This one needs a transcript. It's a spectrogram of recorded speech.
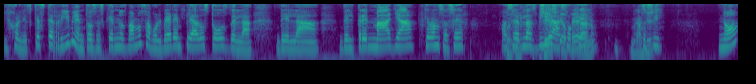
Híjole, es que es terrible, entonces que nos vamos a volver empleados todos de la de la del tren Maya, ¿qué vamos a hacer? Pues ¿Hacer las vías o qué? ¿no? pues sí. ¿No?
